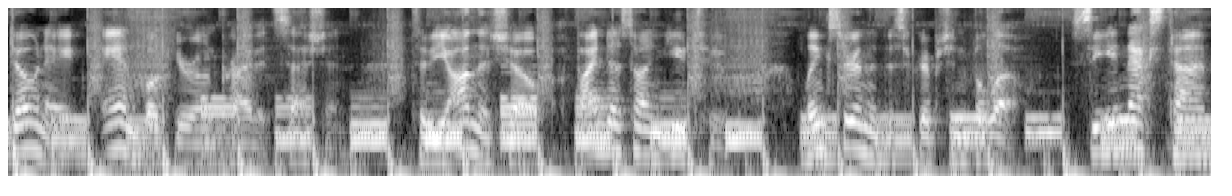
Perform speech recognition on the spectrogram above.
donate, and book your own private session. To be on the show, find us on YouTube. Links are in the description below. See you next time.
